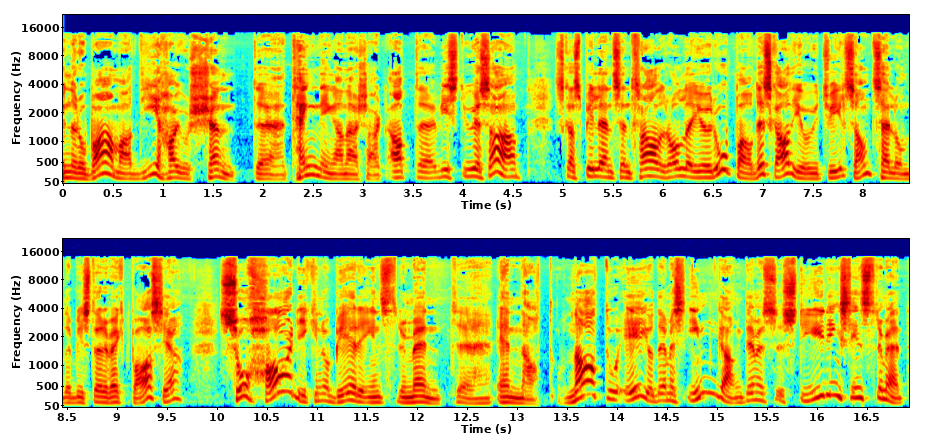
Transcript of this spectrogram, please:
under Obama, de har jo skjønt Eh, tegninga, nær sagt, at eh, hvis USA skal spille en sentral rolle i Europa, og det skal de jo utvilsomt, selv om det blir større vekt på Asia, så har de ikke noe bedre instrument eh, enn Nato. Nato er jo deres inngang, deres styringsinstrument.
